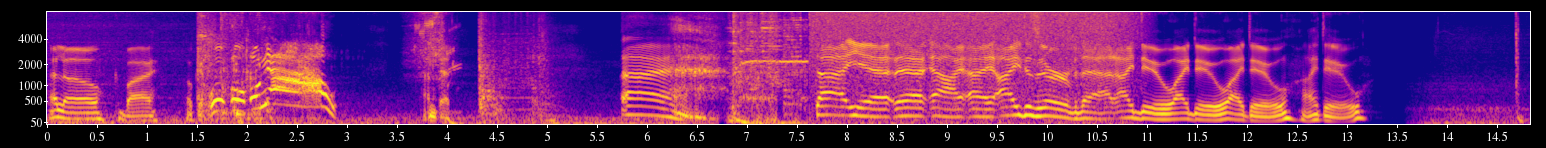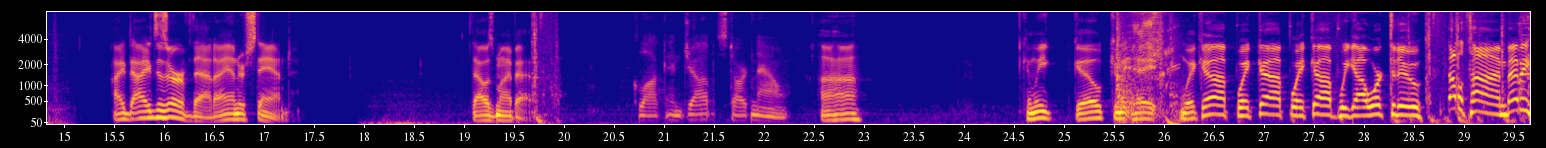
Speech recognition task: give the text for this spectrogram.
Hello. Goodbye. Okay. Whoa, oh, oh no! I'm dead. Uh, uh, yeah, uh, I, I, I deserve that. I do, I do, I do, I do. I, I deserve that. I understand. That was my bad. Clock and job start now. Uh huh. Can we go? Can we? Hey, wake up! Wake up! Wake up! We got work to do. Double time, baby!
